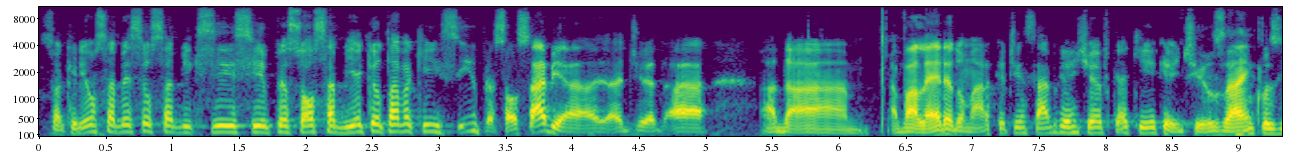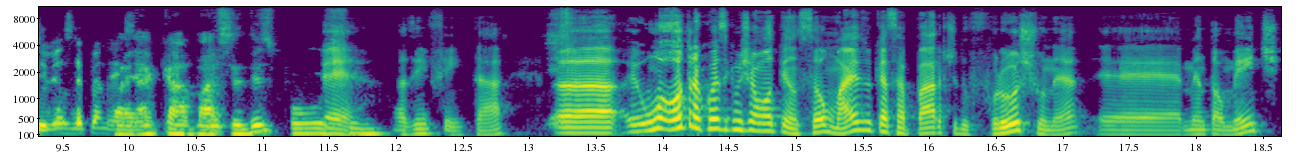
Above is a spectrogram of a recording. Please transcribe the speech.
Só queriam saber se eu sabia que se, se o pessoal sabia que eu estava aqui. Sim, o pessoal sabe. A, a, a, da a Valéria do marketing sabe que a gente ia ficar aqui, que a gente ia usar, inclusive, as dependências. Vai acabar sendo expulso. É, mas enfim, tá? Uh, uma, outra coisa que me chamou a atenção, mais do que essa parte do frouxo, né, é, mentalmente,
